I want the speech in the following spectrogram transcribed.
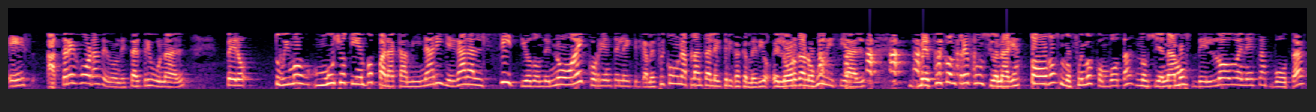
es a tres horas de donde está el tribunal, pero tuvimos mucho tiempo para caminar y llegar al sitio donde no hay corriente eléctrica. Me fui con una planta eléctrica que me dio el órgano judicial, me fui con tres funcionarias, todos nos fuimos con botas, nos llenamos de lodo en esas botas,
